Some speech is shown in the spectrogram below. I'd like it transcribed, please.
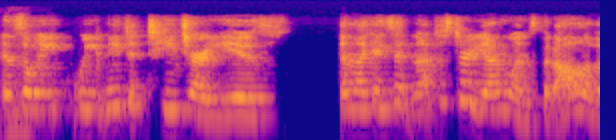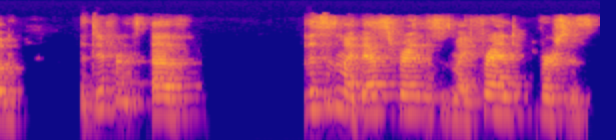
And so we we need to teach our youth, and like I said, not just our young ones, but all of them, the difference of this is my best friend, this is my friend, versus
